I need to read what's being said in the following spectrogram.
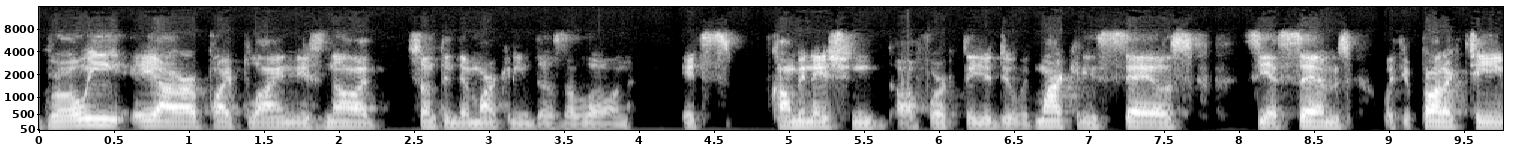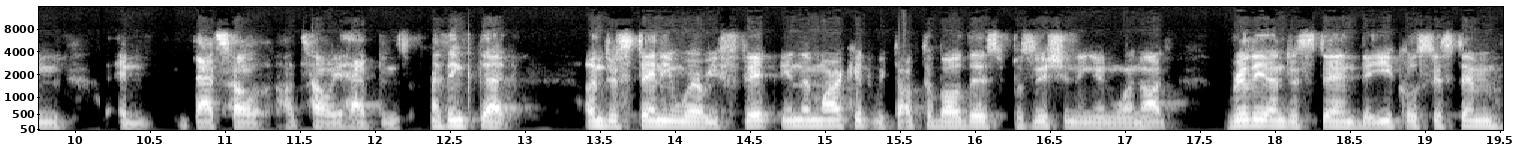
growing ARR pipeline is not something that marketing does alone. It's combination of work that you do with marketing, sales, CSMs, with your product team, and that's how that's how it happens. I think that understanding where we fit in the market, we talked about this positioning and whatnot. Really understand the ecosystem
